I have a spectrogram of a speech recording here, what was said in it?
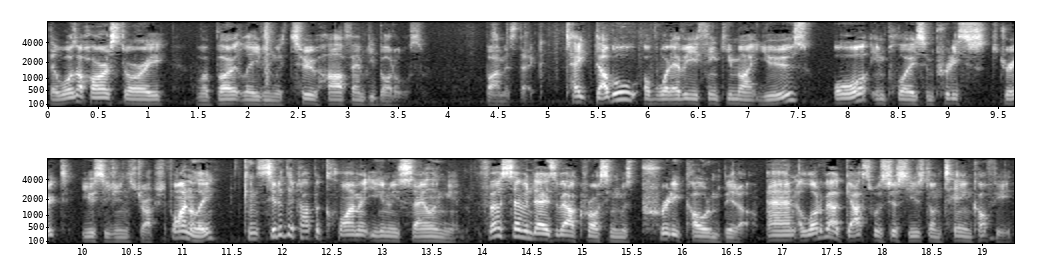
There was a horror story of a boat leaving with two half empty bottles by mistake. Take double of whatever you think you might use or employ some pretty strict usage instructions. Finally, consider the type of climate you're going to be sailing in. The first seven days of our crossing was pretty cold and bitter, and a lot of our gas was just used on tea and coffee,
